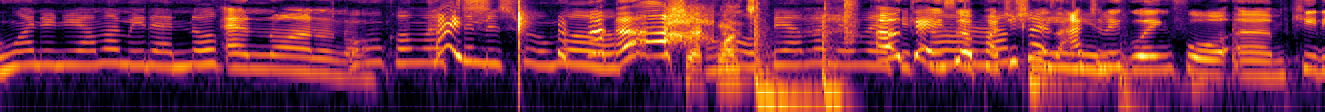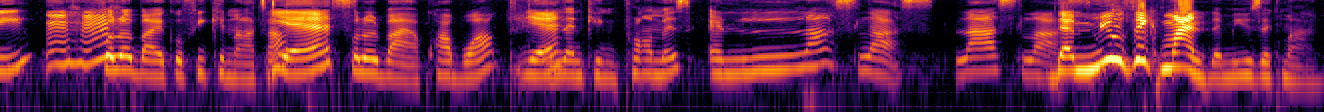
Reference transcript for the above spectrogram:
One in your mommy then no. and no, I don't know. Come on, Miss Check one. Okay, so Patricia is actually going for um, Kidi, followed by Kofi Kinata. Mm-hmm. Yes. Followed by Akwaboa. Yeah. And then King Promise. And last, last, last, last. the music man. the music man.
